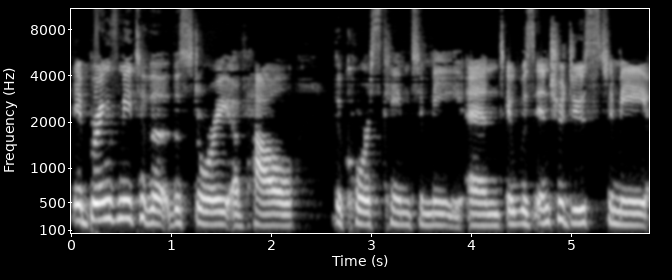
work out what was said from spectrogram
it brings me to the, the story of how the course came to me. And it was introduced to me.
